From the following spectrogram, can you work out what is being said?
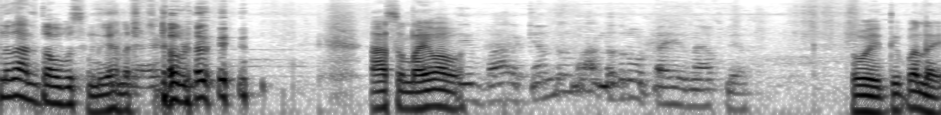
ना झालं तेव्हा बसून याला असं नाही बाबा होय ते पण आहे.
